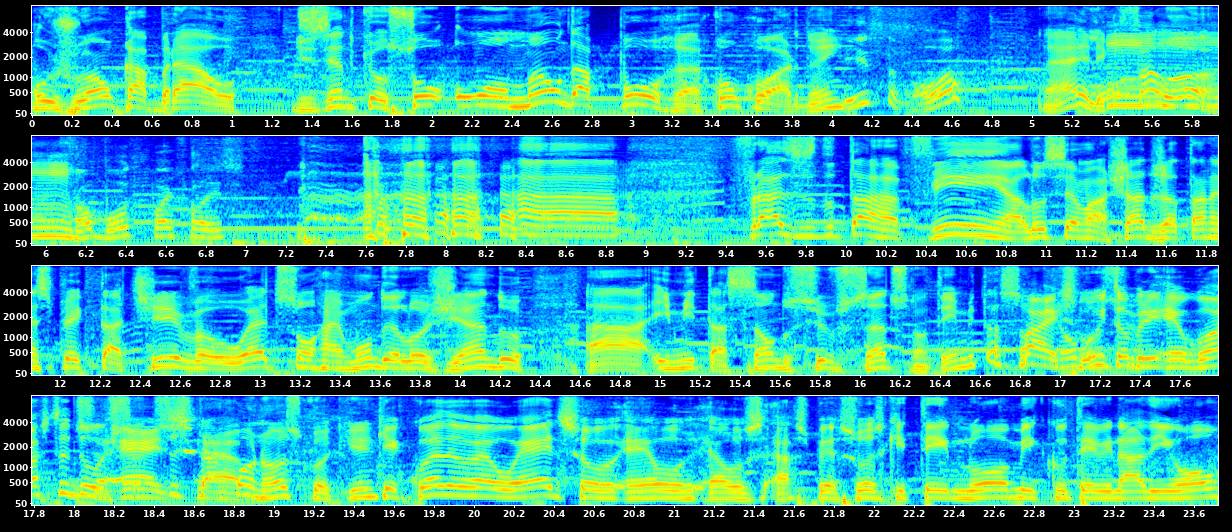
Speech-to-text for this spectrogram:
O João Cabral dizendo que eu sou um homão da porra. Concordo, hein? Isso, boa. É, ele que falou. Só o boa que pode falar isso. Frases do Tarrafinha, a Lúcia Machado já tá na expectativa, o Edson Raimundo elogiando a imitação do Silvio Santos. Não tem imitação Mas, nenhuma, muito obrigado. Eu gosto do Silvio Santos Edson. está sabe? conosco aqui. Porque quando é o Edson, é, o- é os- as pessoas que têm nome com terminado em on,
